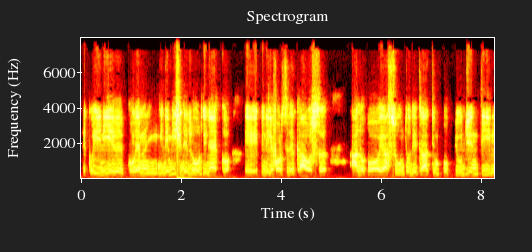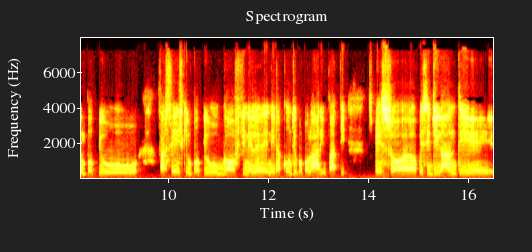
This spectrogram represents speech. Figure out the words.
i, come mm, i nemici dell'ordine, ecco, e quindi le forze del caos, hanno poi assunto dei tratti un po' più gentili, un po' più farseschi, un po' più goffi nelle, nei racconti popolari. Infatti spesso uh, questi giganti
